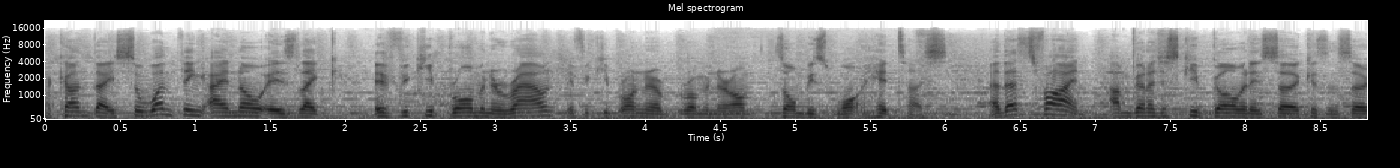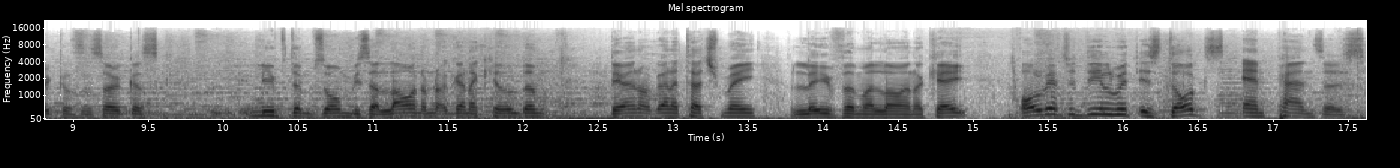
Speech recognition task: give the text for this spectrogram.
i can't die. So one thing i know is like if we keep roaming around if we keep running roaming around zombies won't hit us. And that's fine. I'm gonna just keep going in circles and circles and circles. Leave them zombies alone. I'm not gonna kill them they are not gonna touch me. Leave them alone, okay? All we have to deal with is dogs and panzers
